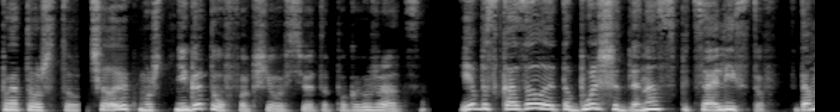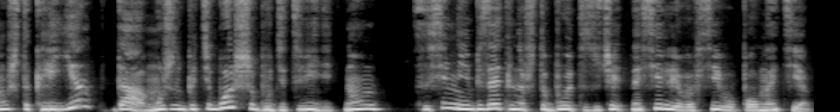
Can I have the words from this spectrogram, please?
про то, что человек, может, не готов вообще во все это погружаться, я бы сказала, это больше для нас специалистов. Потому что клиент, да, может быть, и больше будет видеть, но он совсем не обязательно, что будет изучать насилие во всей его полноте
